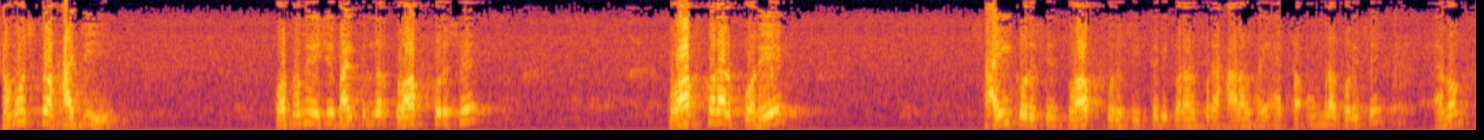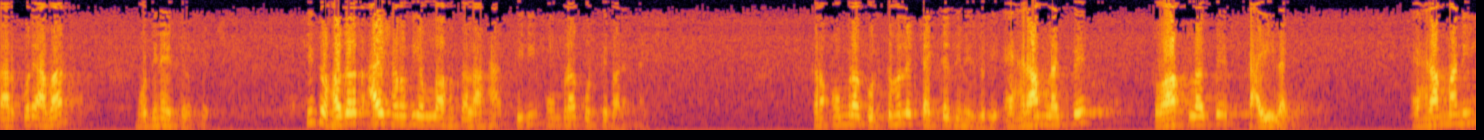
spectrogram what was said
সমস্ত হাজি প্রথমে এসে বাইতুল্লার তোয়াফ করেছে। তোয়াফ করার পরে সাই করেছে তোয়াফ করেছে, ইত্যাদি করার পরে হারাল হয়ে একটা উমরা করেছে এবং তারপরে আবার মদিনায় ফেরত দিচ্ছে কিন্তু হজরত আই সরদি আল্লাহ তালাহা তিনি উমরা করতে পারেন নাই। কারণ ওমরা করতে হলে চারটা জিনিস জরুরি। এহরাম লাগবে, তোয়াফ লাগবে সাই লাগবে। এহরাম মানি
